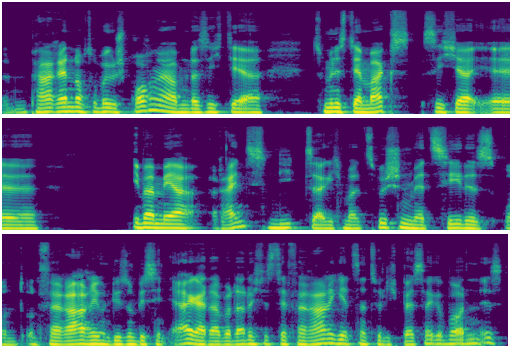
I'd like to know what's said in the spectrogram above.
ein paar Rennen noch drüber gesprochen haben, dass sich der, zumindest der Max, sich ja äh, immer mehr reinsneakt, sage ich mal, zwischen Mercedes und, und Ferrari und die so ein bisschen ärgert. Aber dadurch, dass der Ferrari jetzt natürlich besser geworden ist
